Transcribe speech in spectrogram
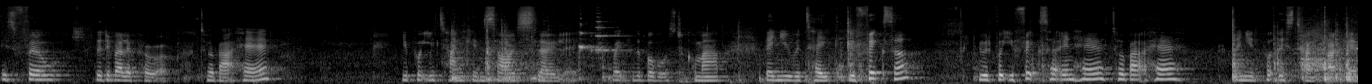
is fill the developer up to about here you put your tank inside slowly, wait for the bubbles to come out. Then you would take your fixer, you would put your fixer in here to about here, and you'd put this tank back in.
